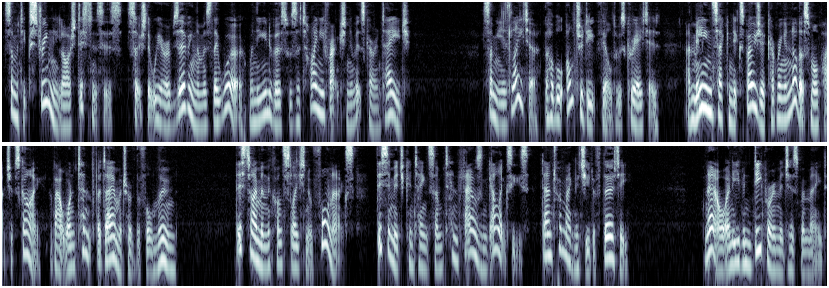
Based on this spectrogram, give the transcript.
some at extremely large distances, such that we are observing them as they were when the universe was a tiny fraction of its current age. Some years later, the Hubble Ultra Deep Field was created, a million second exposure covering another small patch of sky, about one tenth the diameter of the full moon. This time in the constellation of Fornax, this image contains some 10,000 galaxies, down to a magnitude of 30. Now an even deeper image has been made.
